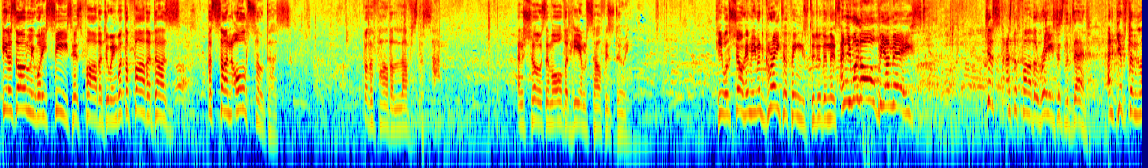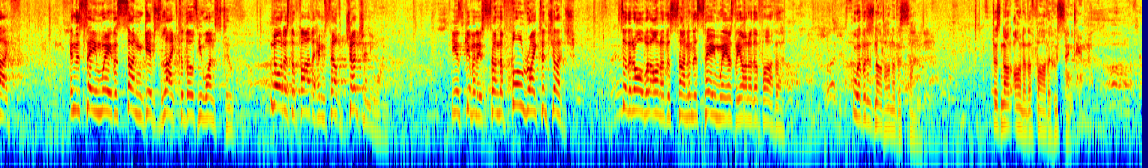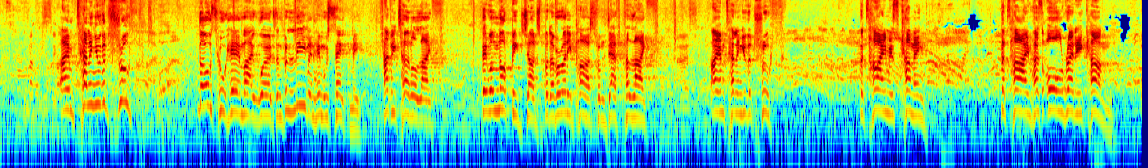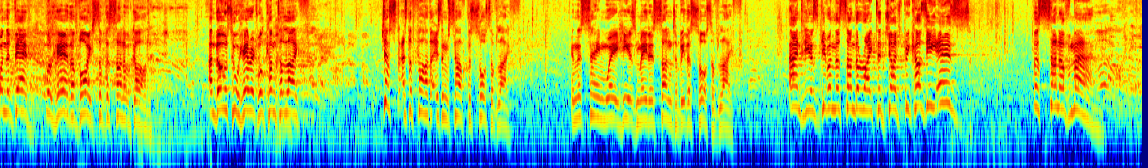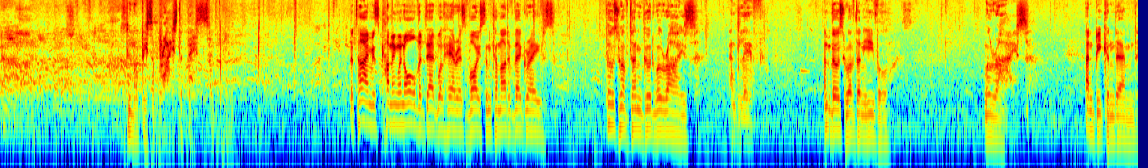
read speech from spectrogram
He does only what he sees his Father doing. What the Father does, the Son also does. For the Father loves the Son and shows him all that he himself is doing. He will show him even greater things to do than this, and you will all be amazed! Just as the Father raises the dead and gives them life, in the same way the Son gives life to those he wants to. Nor does the Father himself judge anyone. He has given his Son the full right to judge, so that all will honor the Son in the same way as they honor the Father. Whoever does not honor the Son does not honor the Father who sent him. I am telling you the truth. Those who hear my words and believe in him who sent me have eternal life. They will not be judged, but have already passed from death to life. I am telling you the truth. The time is coming. The time has already come when the dead will hear the voice of the Son of God. And those who hear it will come to life. Just as the Father is himself the source of life. In the same way, he has made his Son to be the source of life. And he has given the Son the right to judge because he is the Son of Man. Do not be surprised at this. The time is coming when all the dead will hear his voice and come out of their graves. Those who have done good will rise and live. And those who have done evil will rise and be condemned.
